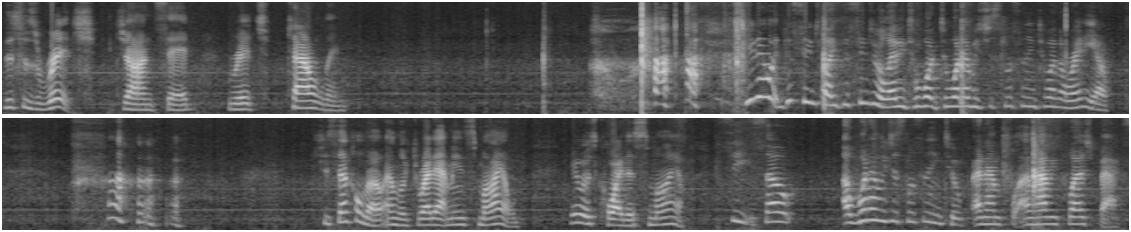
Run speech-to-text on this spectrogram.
this is Rich, John said. Rich Carolyn. you know what? This seems like this seems relating to what to what I was just listening to on the radio. she said hello and looked right at me and smiled. It was quite a smile. See, so uh, what I was just listening to, and I'm I'm having flashbacks.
